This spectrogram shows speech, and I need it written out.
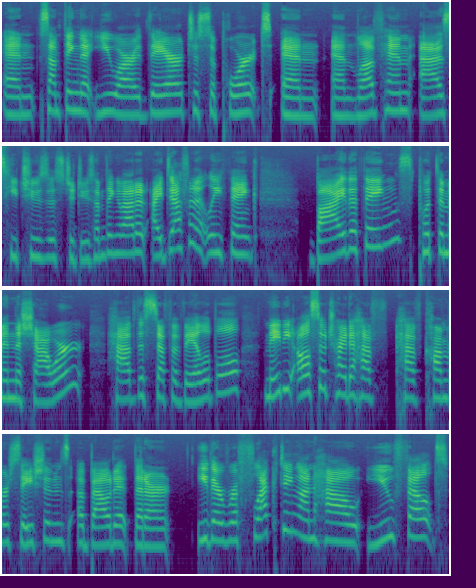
and something that you are there to support and and love him as he chooses to do something about it. I definitely think buy the things, put them in the shower, have the stuff available. Maybe also try to have have conversations about it that are either reflecting on how you felt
